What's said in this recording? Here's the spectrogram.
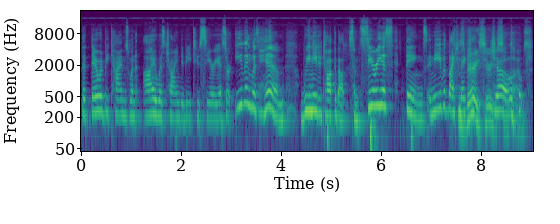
That there would be times when I was trying to be too serious, or even with him, we need to talk about some serious things, and he would like She's make very serious joke. sometimes.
